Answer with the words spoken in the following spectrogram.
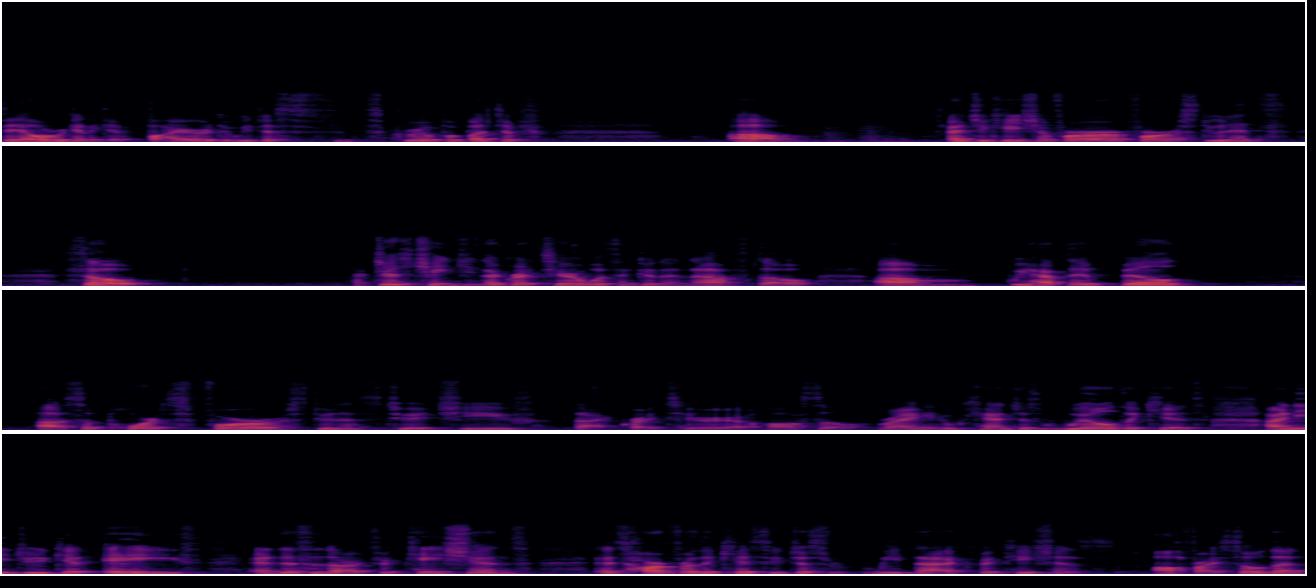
fail? Are we gonna get fired? Do we just screw up a bunch of um, education for our, for our students? So just changing the criteria wasn't good enough though. Um, we have to build uh, supports for students to achieve that criteria also, right? We can't just will the kids. I need you to get A's and this is our expectations. It's hard for the kids to just meet that expectations off right. So then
